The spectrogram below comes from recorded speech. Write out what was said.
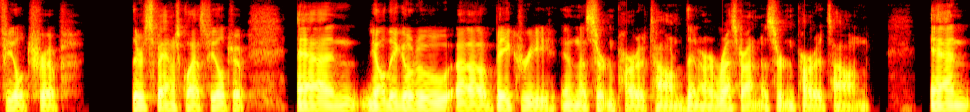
field trip, their Spanish class field trip, and you know they go to a bakery in a certain part of town, then a restaurant in a certain part of town, and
